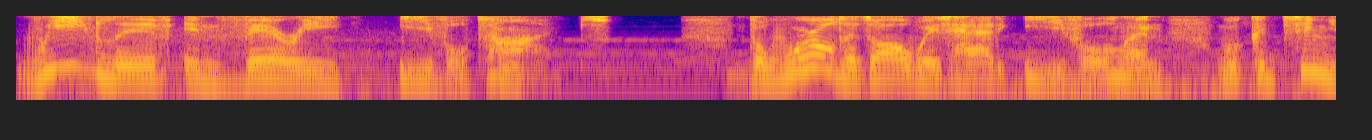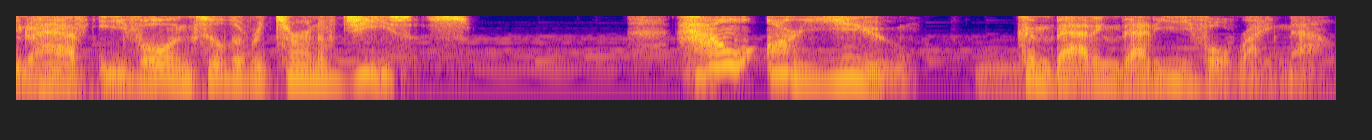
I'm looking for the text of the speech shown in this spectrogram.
We live in very evil times. The world has always had evil and will continue to have evil until the return of Jesus. How are you combating that evil right now?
